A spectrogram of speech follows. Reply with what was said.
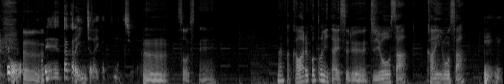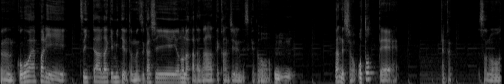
でも、うんこれだからいいんじゃないかと思うんですよね。うん、そうですね。なんか変わることに対する需要差、寛容さ、うんうん。うん、ここはやっぱりツイッターだけ見てると難しい世の中だなって感じるんですけど、うんうん。なんでしょう、音って、なんか、その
